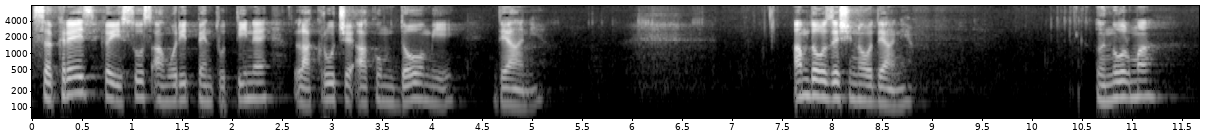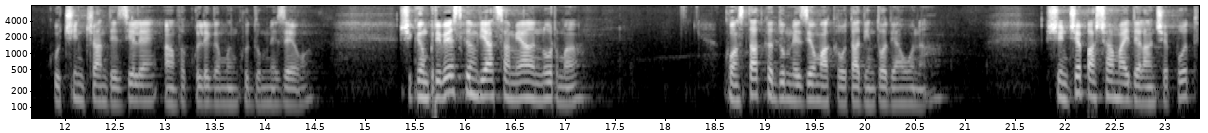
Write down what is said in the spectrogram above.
să crezi că Isus a murit pentru tine la cruce acum 2000 de ani. Am 29 de ani. În urmă, cu 5 ani de zile, am făcut legământ cu Dumnezeu. Și când privesc în viața mea în urmă, constat că Dumnezeu m-a căutat dintotdeauna. Și încep așa mai de la început,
